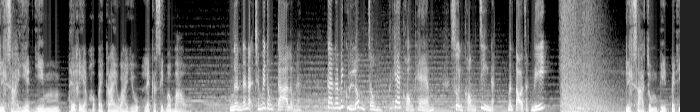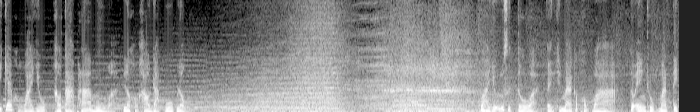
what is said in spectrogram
ลิสาเหยียดยิ้ม เธอขยับเข้าไปใกล้วายุและกระซิบเบาเงินนั้นน่ะฉันไม่ต้องการหรอกนะ การทำให้คุณล่มจมก็แค่ของแถม ส่วนของจริงน่ะ มันต่อจากนี้ๆลิสาจุมพิษไปที่แก้มของวายุ เขาตาพร่ามัวโลกของเขาดับวูบลง วายุรู้สึกตัวตื่นขึ้นมาก็พบว่า ตัวเองถูกมัดติด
